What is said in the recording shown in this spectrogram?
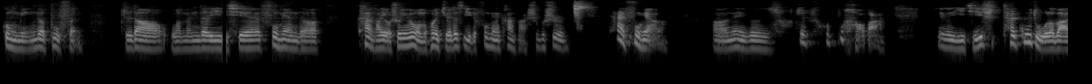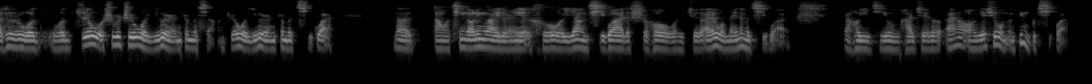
共鸣的部分，知道我们的一些负面的看法，有时候因为我们会觉得自己的负面看法是不是太负面了啊？那个这会不好吧？这个以及是太孤独了吧？就是我我只有我是不是只有我一个人这么想？只有我一个人这么奇怪？那当我听到另外一个人也和我一样奇怪的时候，我就觉得哎，我没那么奇怪。然后以及我们还觉得哎哦，也许我们并不奇怪，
